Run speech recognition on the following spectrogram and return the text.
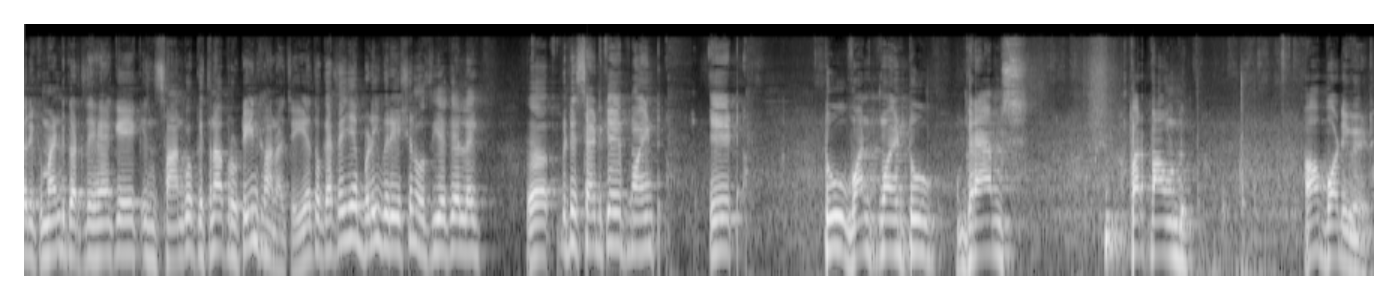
रिकमेंड करते हैं कि एक इंसान को कितना प्रोटीन खाना चाहिए तो कहते हैं ये बड़ी वेरिएशन होती है कि लाइक इट इज़ सेट के point eight to one point two grams per pound of body weight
